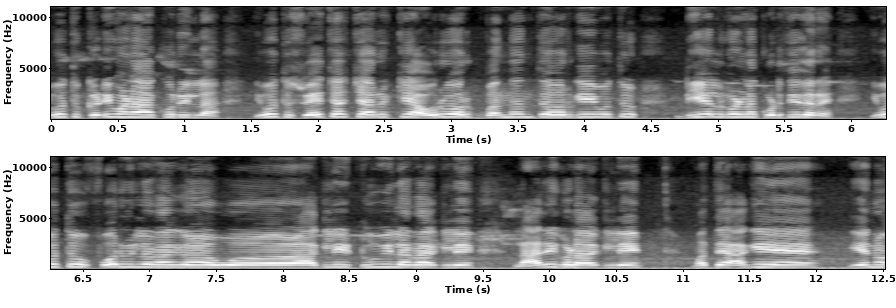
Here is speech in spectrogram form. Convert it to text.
ಇವತ್ತು ಕಡಿವಾಣ ಹಾಕೋರಿಲ್ಲ. ಇವತ್ತು ಸ್ವೇಚ್ಛಾಚಾರಕ್ಕೆ ಅವ್ರಿಗೆ ಅವ್ರಿಗೆ ಬಂದಂಥವ್ರಿಗೆ ಇವತ್ತು ಡಿ ಎಲ್ಗಳನ್ನ ಕೊಡ್ತಿದ್ದಾರೆ. ಇವತ್ತು ಫೋರ್ ವೀಲರ್ ಆಗ ಆಗಲಿ, ಟೂ ವೀಲರ್ ಆಗಲಿ, ಲಾರಿಗಳಾಗಲಿ ಮತ್ತು ಹಾಗೆಯೇ ಏನು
